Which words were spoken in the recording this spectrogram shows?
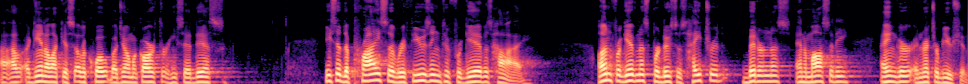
I, again, I like this other quote by John MacArthur. He said this He said, The price of refusing to forgive is high. Unforgiveness produces hatred, bitterness, animosity, anger, and retribution.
